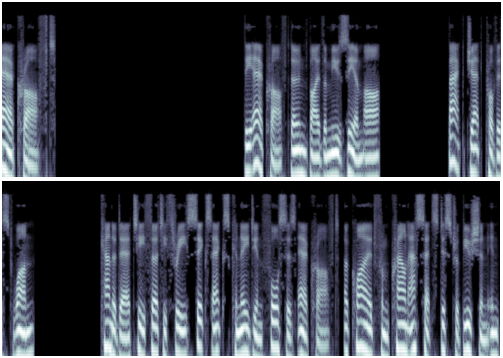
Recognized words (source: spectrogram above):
Aircraft The aircraft owned by the museum are BAC Jet Provost 1 Canadair T-33-6X Canadian Forces aircraft, acquired from Crown Assets Distribution in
